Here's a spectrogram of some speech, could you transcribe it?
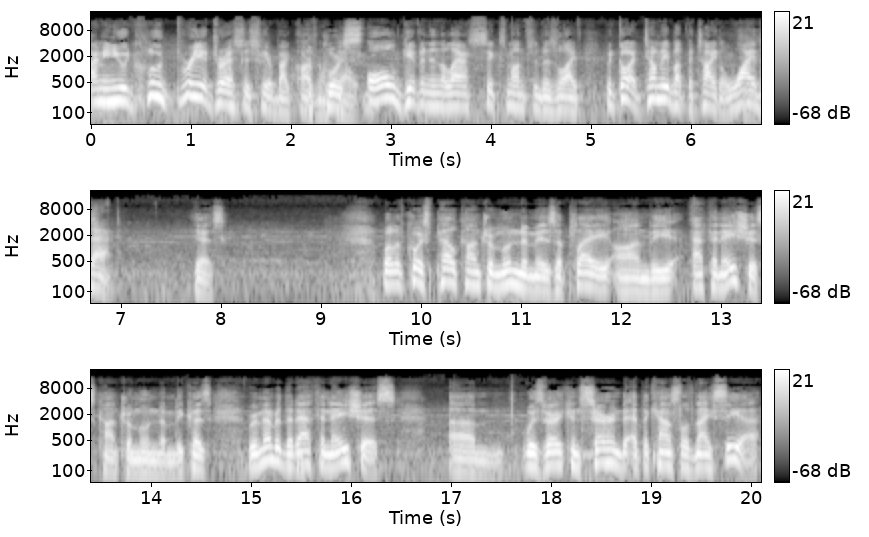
I mean, you include three addresses here by Cardinal of course. Pell, all given in the last six months of his life. But go ahead, tell me about the title. Why yes. that? Yes. Well, of course, Pell contra Mundum is a play on the Athanasius contra Mundum, because remember that Athanasius um, was very concerned at the Council of Nicaea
